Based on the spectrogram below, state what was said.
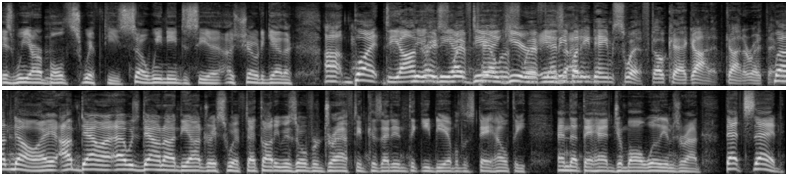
is we are both Swifties, so we need to see a, a show together. Uh, but DeAndre the, the Swift, Taylor Swift, is anybody I, named Swift. Okay, I got it. Got it right there. Well, no, I, am down. I was down on DeAndre Swift. I thought he was overdrafted because I didn't think he'd be able to stay healthy, and that they had Jamaal Williams around. That said,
